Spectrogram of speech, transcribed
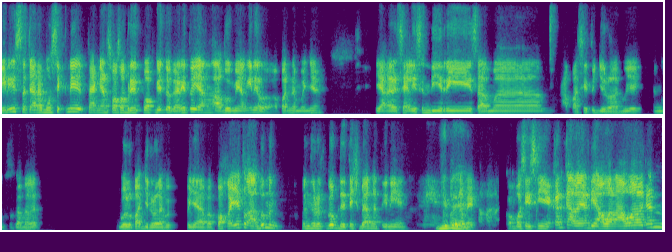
ini secara musik nih pengen sosok Britpop gitu kan. Itu yang album yang ini loh, apa namanya? Yang ada Sally sendiri sama apa sih itu judul lagunya yang gue suka banget. Gue lupa judul lagunya apa. Pokoknya tuh album men- menurut gue British banget ini. Gitu ya. komposisinya kan kalau yang di awal-awal kan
